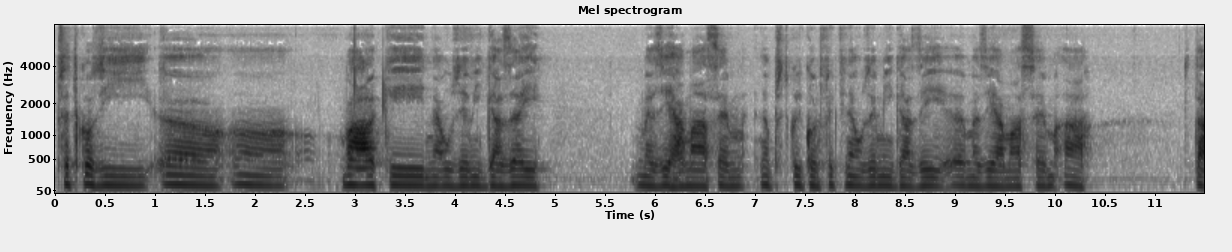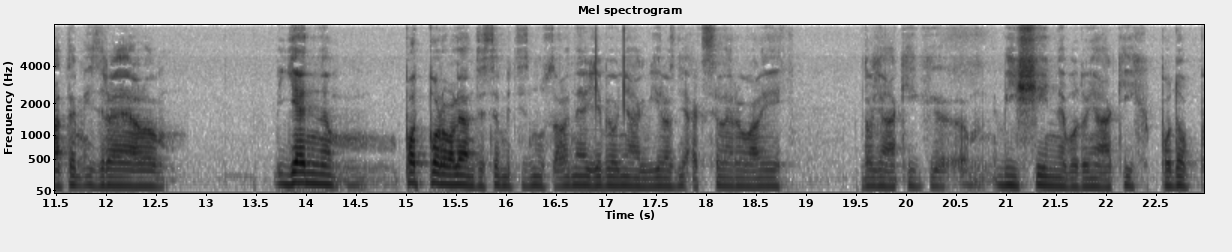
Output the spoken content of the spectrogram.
předchozí uh, uh, války na území Gazy mezi Hamásem, no předchozí konflikty na území Gazy mezi Hamásem a státem Izrael jen podporovali antisemitismus, ale ne, že by ho nějak výrazně akcelerovali do nějakých výšin nebo do nějakých podob,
